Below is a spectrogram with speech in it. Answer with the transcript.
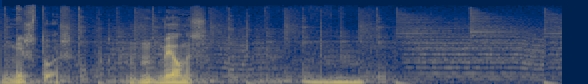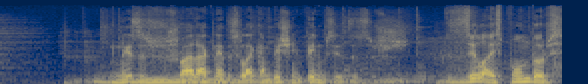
Mirstoša. Mhm, Vilnis. Izdesuši vairāk, ne tas ir laikam bišķiņ pirms izdesuši. Zilais pundurs.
